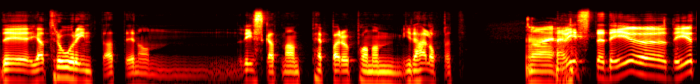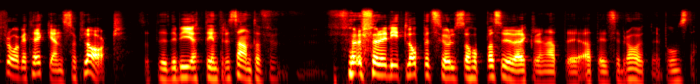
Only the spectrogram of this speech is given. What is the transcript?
det, jag tror inte att det är någon risk att man peppar upp honom i det här loppet. Nej. Men visst, det är ju det är ett frågetecken såklart. Så det, det blir jätteintressant. Och för, för, för Elitloppets skull så hoppas vi verkligen att det, att det ser bra ut nu på onsdag.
